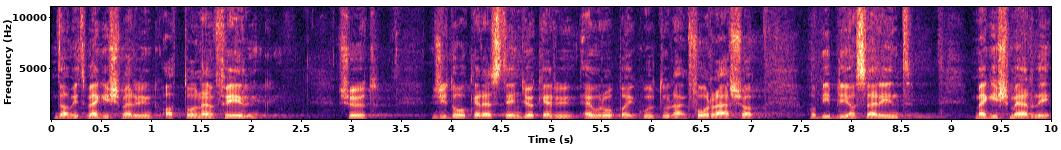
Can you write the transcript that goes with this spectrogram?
De amit megismerünk, attól nem félünk. Sőt, zsidó-keresztény gyökerű európai kultúránk forrása a Biblia szerint megismerni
